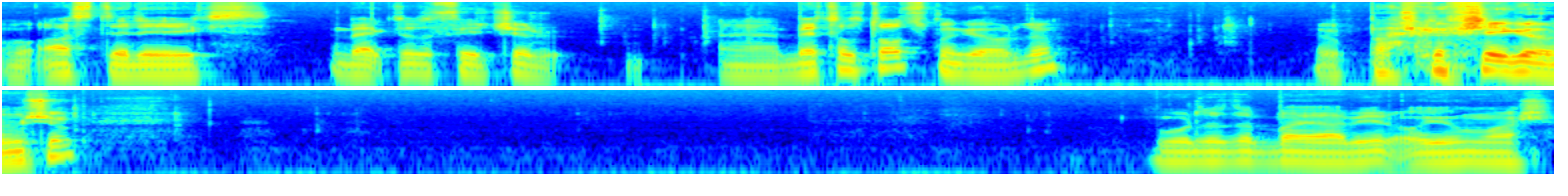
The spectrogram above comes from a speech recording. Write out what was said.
o Asterix, Back to the Future, e, Battletoads mu gördüm? Yok başka bir şey görmüşüm. Burada da bayağı bir oyun var.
